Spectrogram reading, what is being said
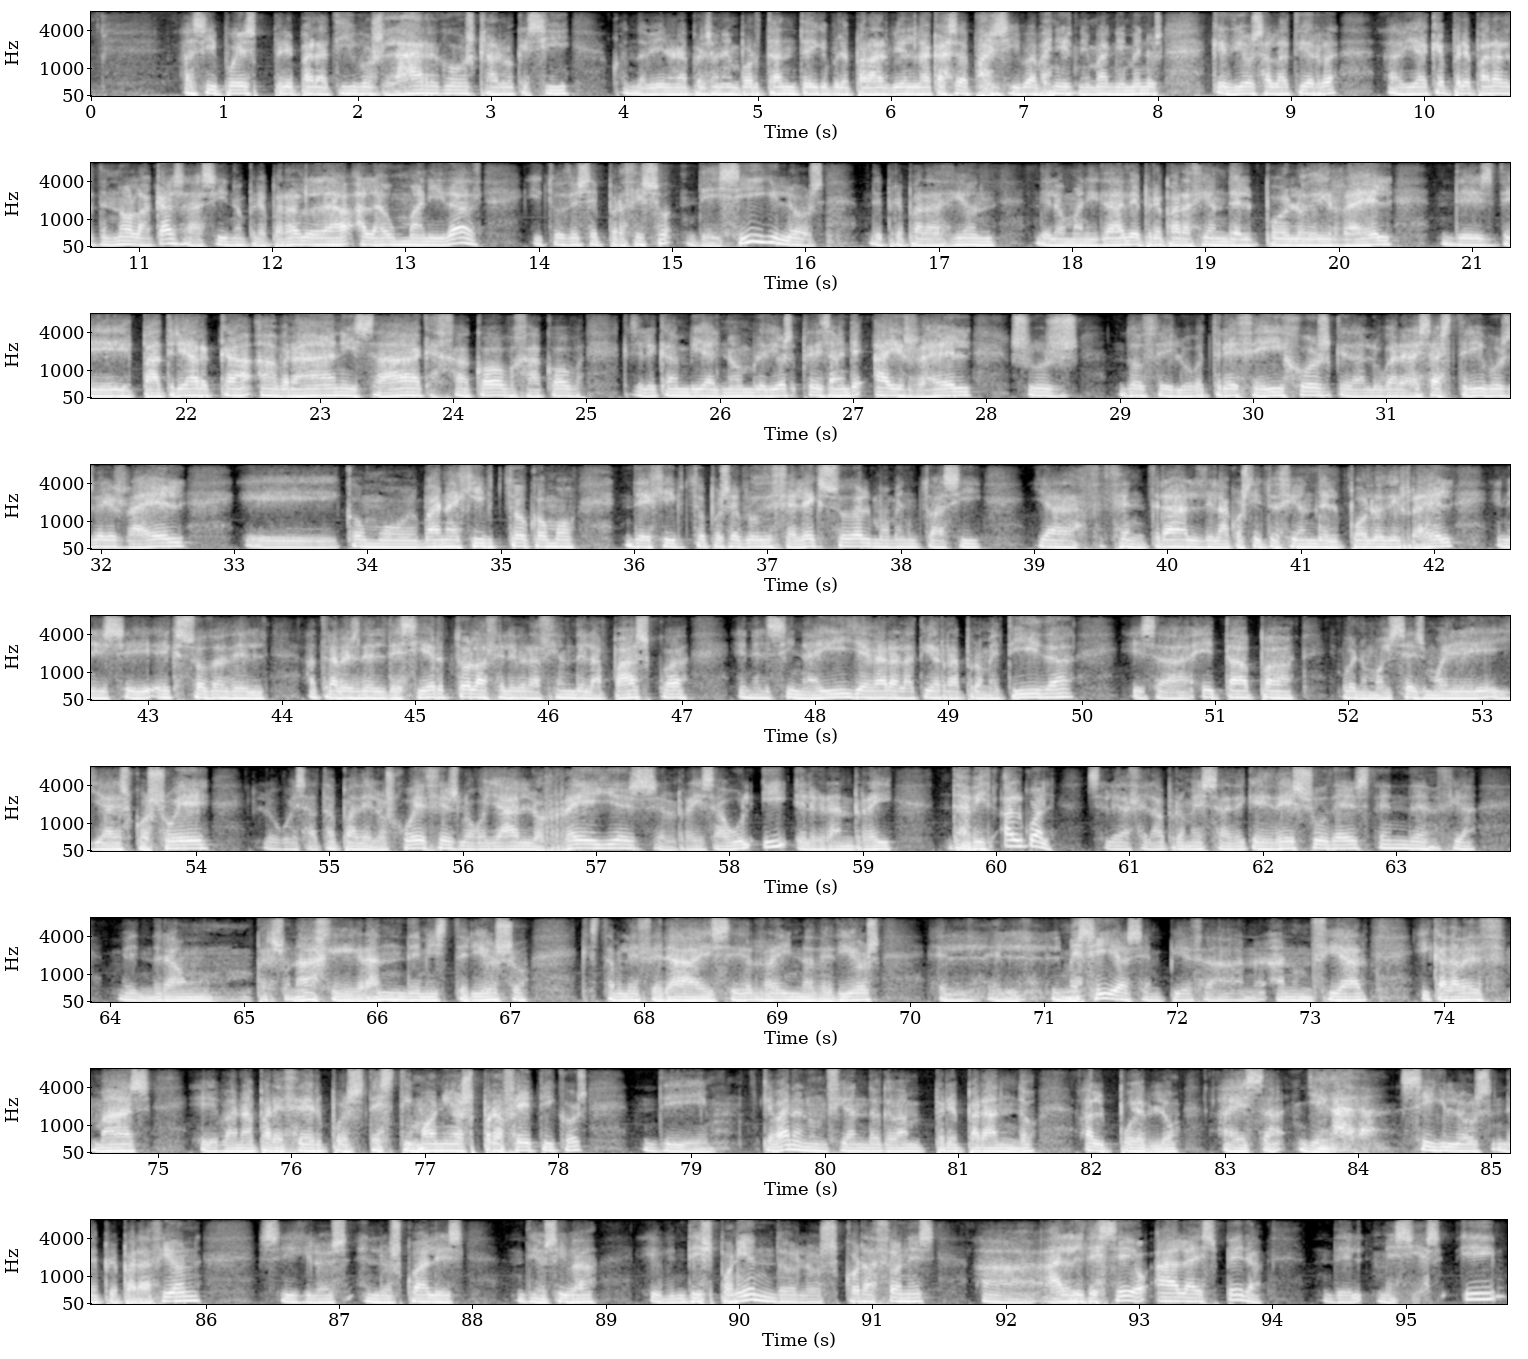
Así pues, preparativos largos, claro que sí. Cuando viene una persona importante hay que preparar bien la casa, pues iba a venir ni más ni menos que Dios a la tierra. Había que preparar no la casa, sino preparar a la humanidad y todo ese proceso de siglos de preparación de la humanidad, de preparación del pueblo de Israel, desde el patriarca Abraham, Isaac, Jacob, Jacob, que se le cambia el nombre de Dios precisamente a Israel, sus doce y luego trece hijos que dan lugar a esas tribus de Israel, y como van a Egipto, como de Egipto pues se produce el éxodo, el momento así ya central de la constitución del pueblo de Israel, en ese éxodo del, a través del desierto, la celebración de la Pascua en el Sinaí, llegar a la tierra prometida, esa etapa, bueno, Moisés muere y ya es Josué, luego esa etapa de los jueces, luego ya los reyes, el rey Saúl y el gran rey David, al cual se le hace la promesa de que de su descendencia vendrá un personaje grande, misterioso, que establecerá ese reino de Dios. El, Mesías empieza a anunciar y cada vez más eh, van a aparecer pues testimonios proféticos de, que van anunciando, que van preparando al pueblo a esa llegada. Siglos de preparación, siglos en los cuales Dios iba eh, disponiendo los corazones al deseo, a la espera del Mesías. Y,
